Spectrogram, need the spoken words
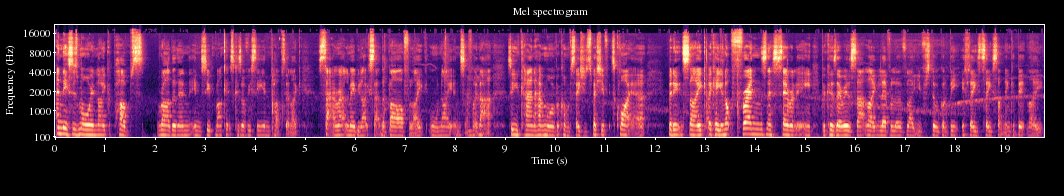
and this is more in like pubs rather than in supermarkets because obviously in pubs they're like sat around maybe like sat at the bar for like all night and stuff like mm-hmm. that. So you can have more of a conversation especially if it's quiet. But it's like okay you're not friends necessarily because there is that like level of like you've still got to be if they say something a bit like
